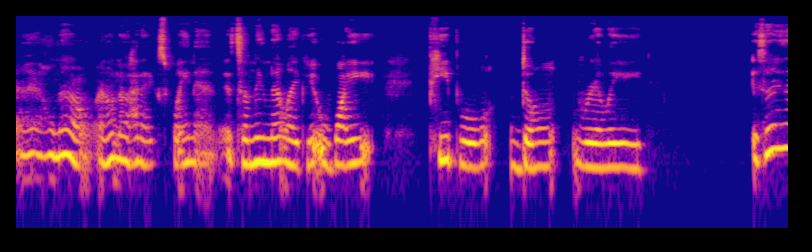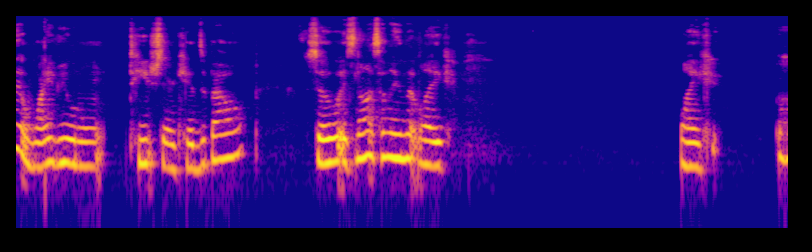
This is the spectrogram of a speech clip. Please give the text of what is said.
I don't know, I don't know how to explain it. It's something that like white people don't really. It's something that white people don't teach their kids about. So it's not something that like like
